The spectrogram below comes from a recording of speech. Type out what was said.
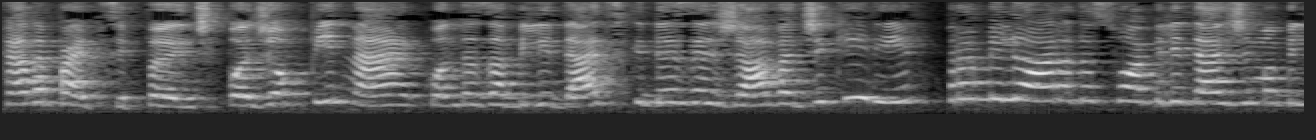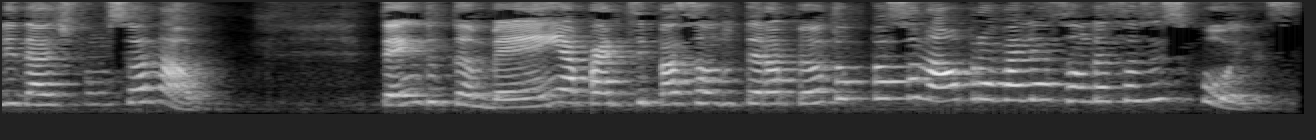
Cada participante pôde opinar quanto às habilidades que desejava adquirir para melhora da sua habilidade de mobilidade funcional, tendo também a participação do terapeuta ocupacional para avaliação dessas escolhas.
